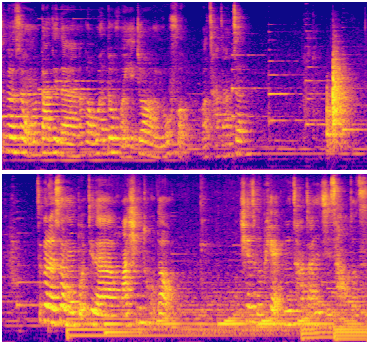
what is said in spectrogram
这个是我们当地的那个豌豆粉，也叫油粉和茶杂蒸。这个呢是我们本地的华兴土豆，切成片跟茶杂一起炒着吃。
